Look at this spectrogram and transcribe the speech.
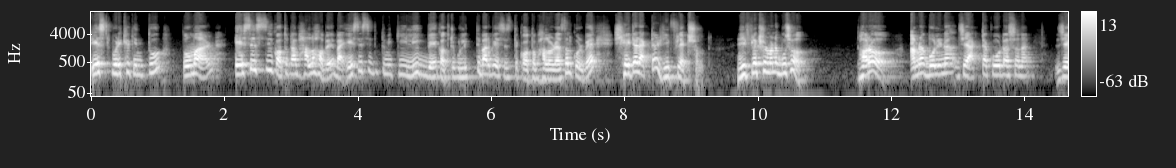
টেস্ট পরীক্ষা কিন্তু তোমার এসএসসি কতটা ভালো হবে বা এসএসসিতে তুমি কি লিখবে, কতটুকু লিখতে পারবে, এসএসসিতে কত ভালো রেজাল্ট করবে, সেটার একটা রিফ্লেকশন রিফ্লেকশন মানে বুঝো? ধরো, আমরা বলি না যে একটা কোট আসে না, যে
